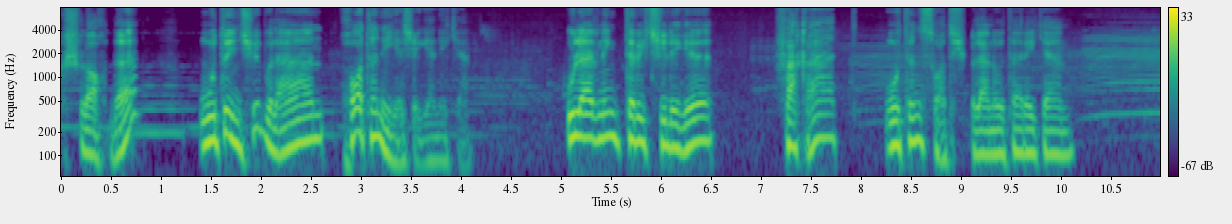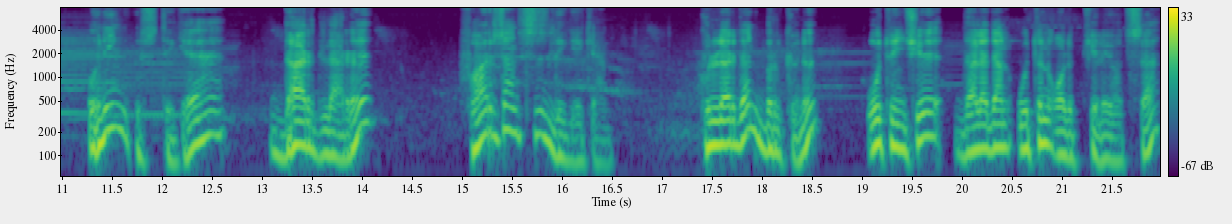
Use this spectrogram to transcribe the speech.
qishloqda o'tinchi bilan xotini yashagan ekan. Ularning tirikchiligi faqat o'tin sotish bilan o'tar ekan. Uning ustiga dardlari farzandsizlik ekan. Kunlardan bir kuni o'tinchi daladan o'tin olib kelayotsa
